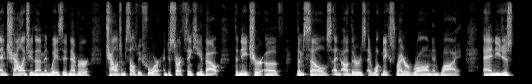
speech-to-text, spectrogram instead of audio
and challenging them in ways they've never challenged themselves before and to start thinking about the nature of themselves and others and what makes right or wrong and why. And you just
